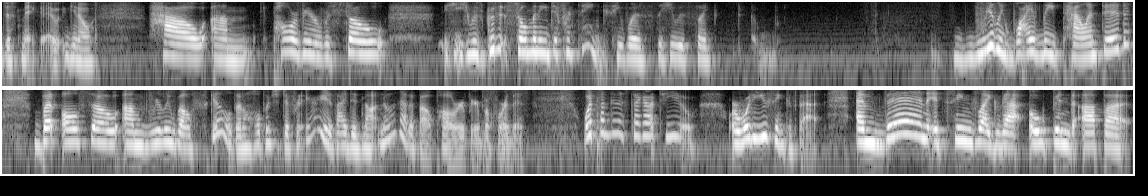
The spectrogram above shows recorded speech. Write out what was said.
just make you know how um, paul revere was so he, he was good at so many different things he was he was like really widely talented, but also um, really well skilled in a whole bunch of different areas. I did not know that about Paul Revere before this. What's something that stuck out to you? Or what do you think of that? And then it seems like that opened up a,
